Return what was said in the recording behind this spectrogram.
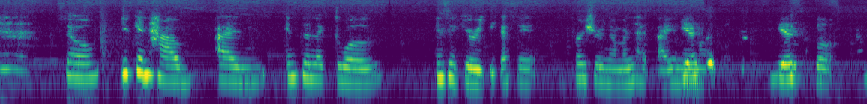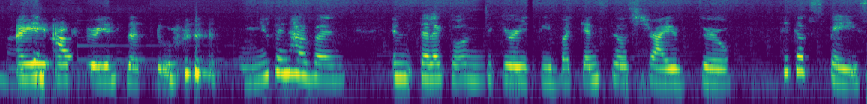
so, you can have an intellectual insecurity kasi for sure naman lahat tayo Yes. mga Yes po. I, can I experienced that too. you can have an intellectual insecurity but can still strive to take up space,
